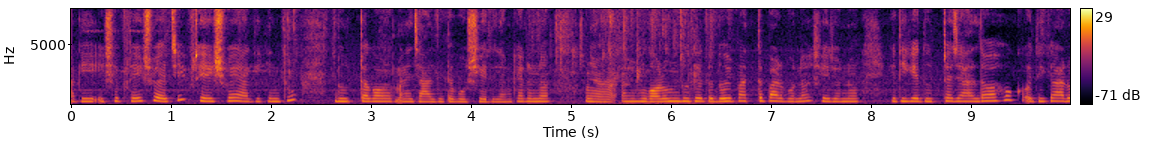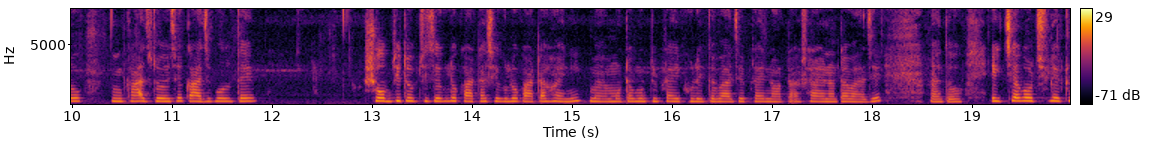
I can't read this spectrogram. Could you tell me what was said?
আগে এসে ফ্রেশ হয়েছি ফ্রেশ হয়ে আগে কিন্তু দুধটা মানে জাল দিতে বসিয়ে দিলাম। কেননা গরম দুধে তো দই পাততে পারব না সেই জন্য এদিকে দুধটা জাল দেওয়া হোক। ওদিকে আরও কাজ রয়েছে, কাজ বলতে সবজি টবজি যেগুলো কাটা, সেগুলো কাটা হয়নি। মোটামুটি প্রায় ঘড়িতে বাজে, প্রায় নটা, সাড়ে নটা বাজে। তো ইচ্ছা করছিল একটু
